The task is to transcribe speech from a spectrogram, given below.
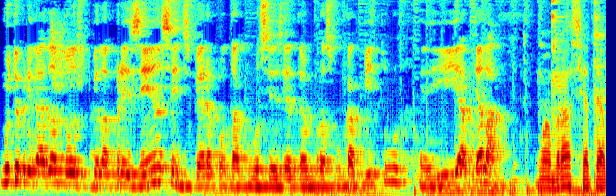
Muito obrigado a todos pela presença, a gente espera contar com vocês até o próximo capítulo e até lá. Um abraço e até a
